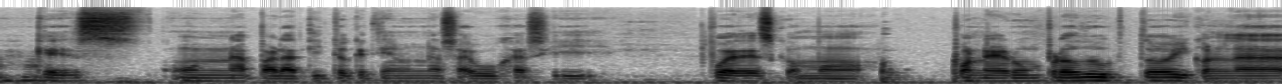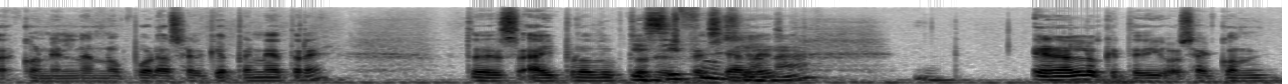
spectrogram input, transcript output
Ajá. que es un aparatito que tiene unas agujas y puedes como poner un producto y con la con el nanopor hacer que penetre. Entonces hay ¿Y productos sí especiales. funciona? Era lo que te digo, o sea, con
